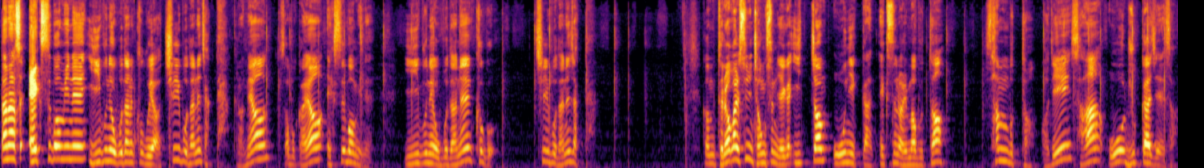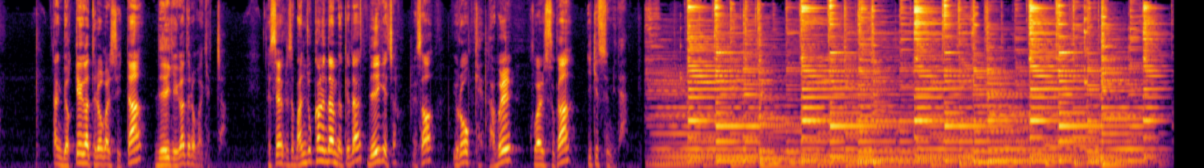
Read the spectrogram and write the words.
따라서 x범위는 2분의 5보다는 크고요. 7보다는 작다. 그러면 써볼까요? x범위는 2분의 5보다는 크고 7보다는 작다. 그럼 들어갈 수 있는 정수는 얘가 2.5니까 x는 얼마부터? 3부터 어디? 4, 5, 6까지 해서 딱 몇 개가 들어갈 수 있다? 4개가 들어가겠죠. 됐어요? 그래서 만족하는 다음 몇 개다? 4개죠. 그래서 이렇게 답을 구할 수가 있겠습니다.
